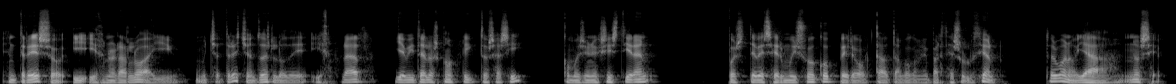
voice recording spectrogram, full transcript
entre eso y ignorarlo hay mucho trecho. Entonces, lo de ignorar y evitar los conflictos así, como si no existieran, pues debe ser muy sueco, pero claro, tampoco me parece solución. Entonces, bueno, ya no sé,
